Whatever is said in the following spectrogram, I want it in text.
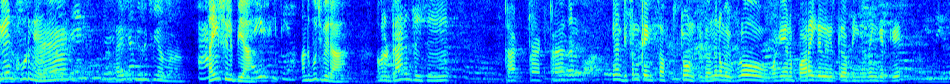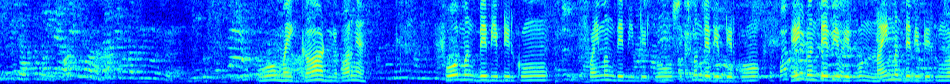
தேன் கூடுங்க. கை சிலிப்பியாமா தயிர் சிலிப்பியா? தயிர் சிலிப்பியா? அந்த பூச்சி பேரா? அப்புறம் டிராகன் ஃப்ளைஸு ட்ராகன் ஏன்னா டிஃப்ரெண்ட் கைண்ட்ஸ் ஆஃப் ஸ்டோன் இது வந்து நம்ம இவ்வளோ வகையான பாறைகள் இருக்குது அப்படிங்கிறது இங்கே இருக்குது ஓ மை காட் இங்கே பாருங்கள் ஃபோர் மந்த் பேபி எப்படி இருக்கும்? ஃபைவ் மந்த் பேபி எப்படி இருக்கும்? சிக்ஸ் மந்த் பேபி எப்படி இருக்கும்? எயிட் மந்த் பேபி எப்படி இருக்கும்? நைன் மந்த் பேபி எப்படி இருக்குங்க?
